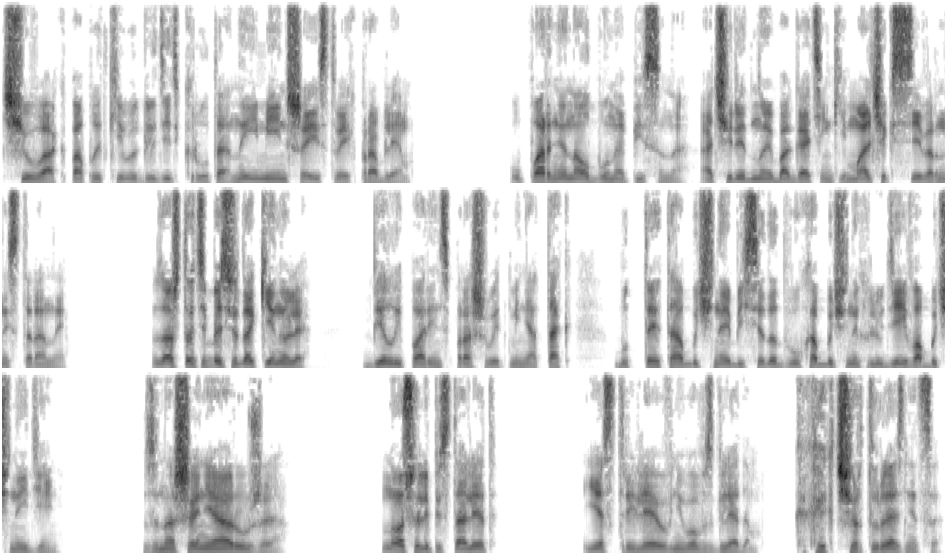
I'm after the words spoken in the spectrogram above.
Чувак, попытки выглядеть круто — наименьшая из твоих проблем. У парня на лбу написано «Очередной богатенький мальчик с северной стороны». «За что тебя сюда кинули?» Белый парень спрашивает меня так, будто это обычная беседа двух обычных людей в обычный день. «За ношение оружия». «Нож или пистолет?» Я стреляю в него взглядом. «Какая к черту разница?»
